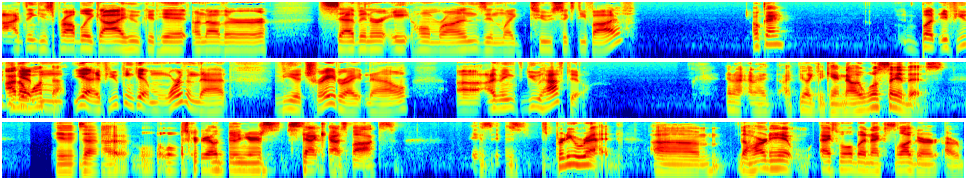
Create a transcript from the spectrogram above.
I think he's probably a guy who could hit another seven or eight home runs in like 265. Okay, but if you can get m- yeah, if you can get more than that via trade right now, uh, I think you have to. And I and I, I feel like you can. Now I will say this: his uh, Oscar Jr.'s Statcast box is is, is pretty red. Um, the hard hit X Woba and X Slug are, are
